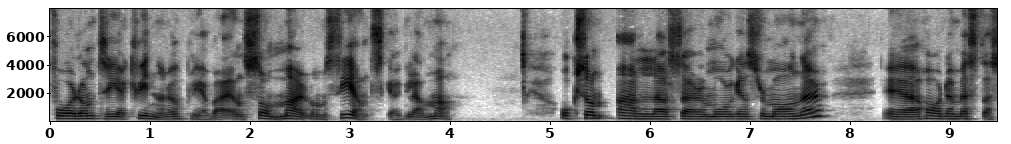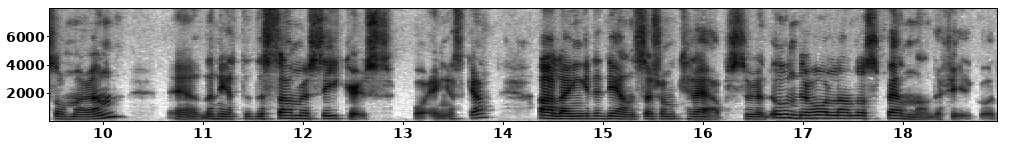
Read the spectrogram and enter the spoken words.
får de tre kvinnorna uppleva en sommar de sent ska glömma. Och som alla Sarah Morgans romaner eh, har den bästa sommaren. Eh, den heter The Summer Seekers på engelska. Alla ingredienser som krävs för en underhållande och spännande feelgood.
